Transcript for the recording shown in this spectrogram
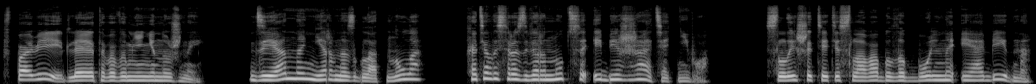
В Павии для этого вы мне не нужны». Диана нервно сглотнула, Хотелось развернуться и бежать от него. Слышать эти слова было больно и обидно.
